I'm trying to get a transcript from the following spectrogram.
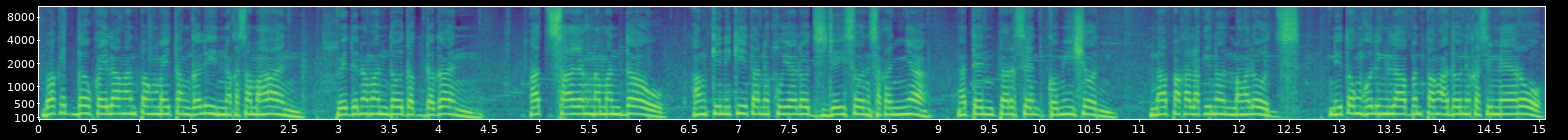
Bakit daw kailangan pang may tanggalin na kasamahan? Pwede naman daw dagdagan. At sayang naman daw ang kinikita ni Kuya Lods Jason sa kanya na 10% commission. Napakalaki nun mga Lods. Nitong huling laban pa nga daw ni Casimero,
